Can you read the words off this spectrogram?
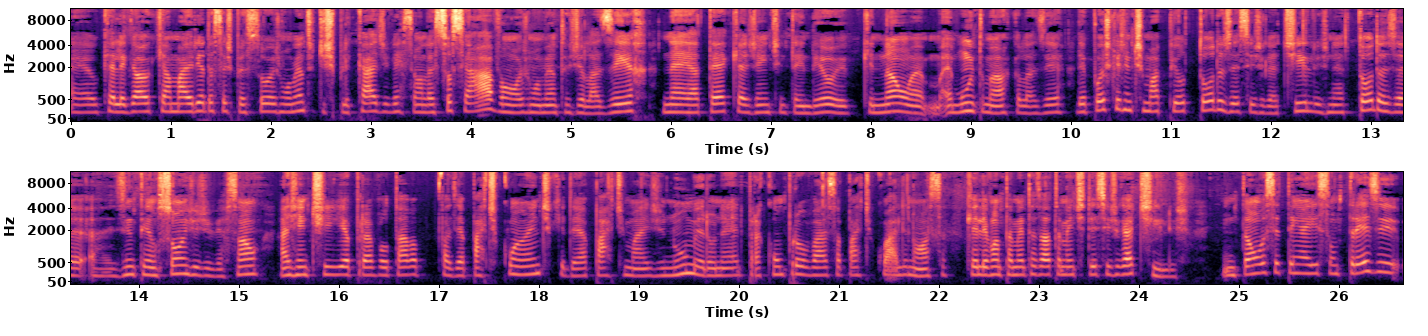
é, o que é legal é que a maioria dessas pessoas, no momento de explicar a diversão, elas associavam aos momentos de lazer, né? Até que a gente entendeu que não é, é muito maior que o lazer. Depois que a gente mapeou todos esses gatilhos, né? Todas as intenções de diversão, a gente ia para voltava fazer a parte quant, que é a parte mais de número, né, para comprovar essa parte quali nossa, que é levantamento exatamente desses gatilhos. Então você tem aí, são 13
